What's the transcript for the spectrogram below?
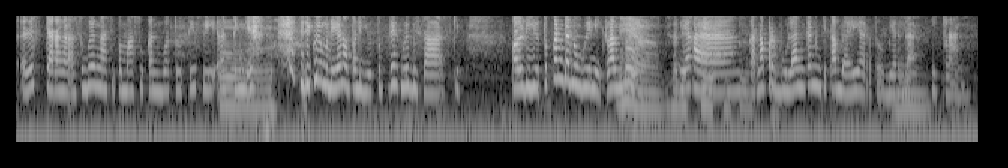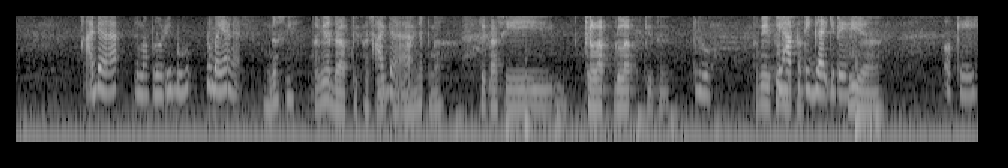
jadi secara nggak langsung gue ngasih pemasukan buat tuh TV ratingnya. Oh, jadi gue mendingan nonton di YouTube deh gue bisa skip. Kalau di YouTube kan kan nungguin iklan tuh. Iya bisa di Iya kan? gitu. karena per bulan kan kita bayar tuh biar nggak Iya. iklan. Ada 50.000 ribu. Lu bayar nggak? Enggak sih tapi ada aplikasi itu Ada. banyak lah. Aplikasi gelap-gelap gitu. Aduh tapi itu pihak bisa. ketiga gitu ya? Iya. Oke.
